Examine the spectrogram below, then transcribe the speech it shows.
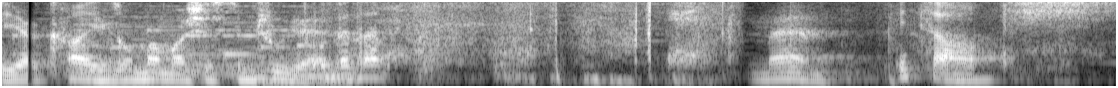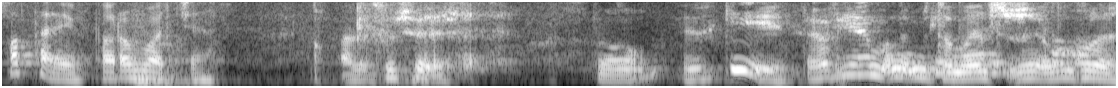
jak Oj. jego mama się z tym czuje. Pogadam. Man, I co? Po tej, po robocie. ale słyszysz, No, jest git. ja wiem, ale mi to męczy, że ja w ogóle...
